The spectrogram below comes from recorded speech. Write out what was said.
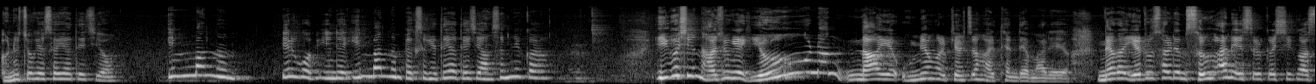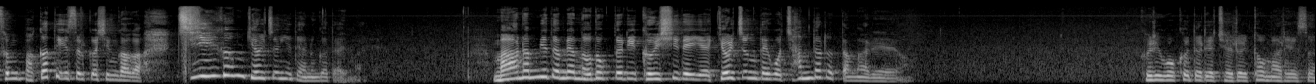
어느 쪽에 서야 되지요? 입 맞는 일곱 인에 입 맞는 백성이 돼야 되지 않습니까? 이것이 나중에 영원한 나의 운명을 결정할 텐데 말이에요. 내가 예루살렘 성 안에 있을 것인가, 성 바깥에 있을 것인가가 지금 결정이 되는 거다 이 말이에요. 많은 믿음의 노독들이 그 시대에 결정되고 잠들었단 말이에요. 그리고 그들의 죄를 도말해서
